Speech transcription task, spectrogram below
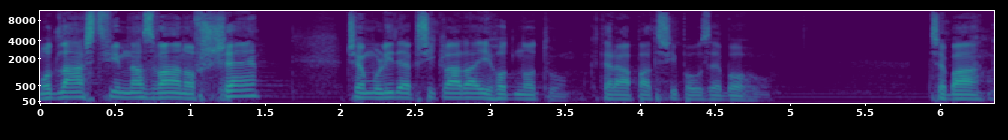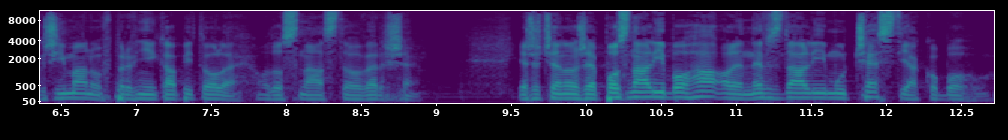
modlářstvím nazváno vše, čemu lidé přikládají hodnotu, která patří pouze Bohu. Třeba k Římanu v první kapitole od 18. verše. Je řečeno, že poznali Boha, ale nevzdali mu čest jako Bohu,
